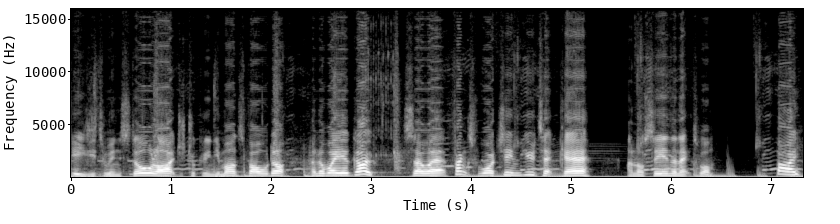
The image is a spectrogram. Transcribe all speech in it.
easy to install, like just chuck it in your mods folder, and away you go. So uh, thanks for watching. You take care, and I'll see you in the next one. Bye.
